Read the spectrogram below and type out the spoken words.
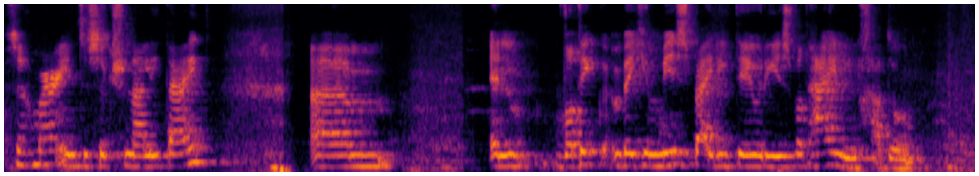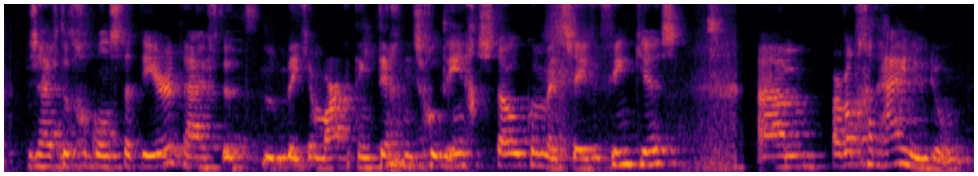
zeg maar, intersectionaliteit. Ehm, en wat ik een beetje mis bij die theorie is wat hij nu gaat doen. Dus hij heeft het geconstateerd. Hij heeft het een beetje marketingtechnisch goed ingestoken met zeven vinkjes. Ehm, maar wat gaat hij nu doen?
